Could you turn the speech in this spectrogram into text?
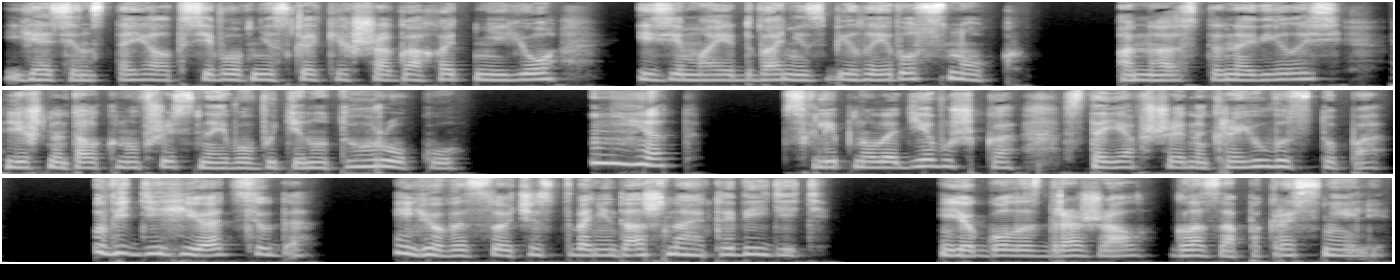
Ясин стоял всего в нескольких шагах от нее, и зима едва не сбила его с ног. Она остановилась, лишь натолкнувшись на его вытянутую руку. «Нет», – всхлипнула девушка, стоявшая на краю выступа. «Уведи ее отсюда. Ее высочество не должна это видеть». Ее голос дрожал, глаза покраснели.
